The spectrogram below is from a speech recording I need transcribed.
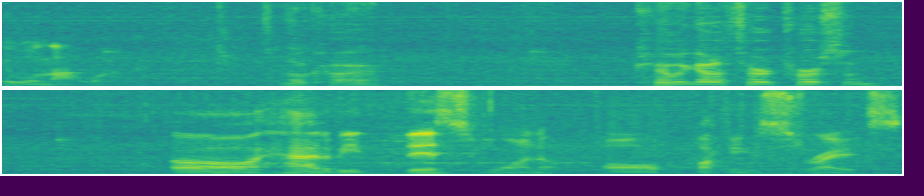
it will not work. Okay. Okay, we got a third person. Oh, it had to be this one all fucking strikes.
